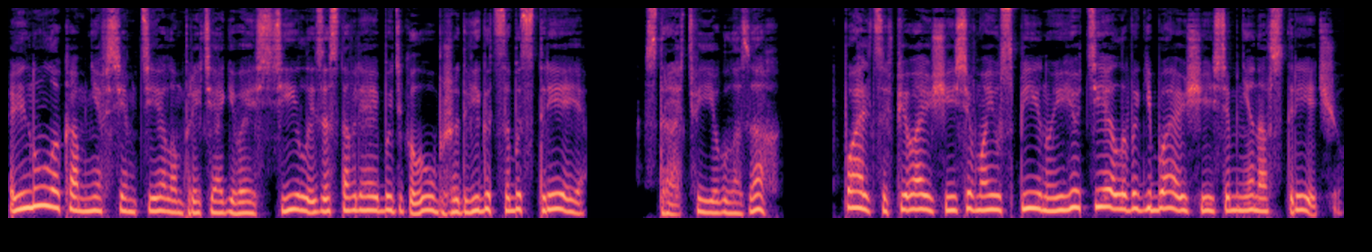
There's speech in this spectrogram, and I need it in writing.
льнула ко мне всем телом, притягивая силой, заставляя быть глубже, двигаться быстрее. Страсть в ее глазах, пальцы, впивающиеся в мою спину, ее тело, выгибающееся мне навстречу.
